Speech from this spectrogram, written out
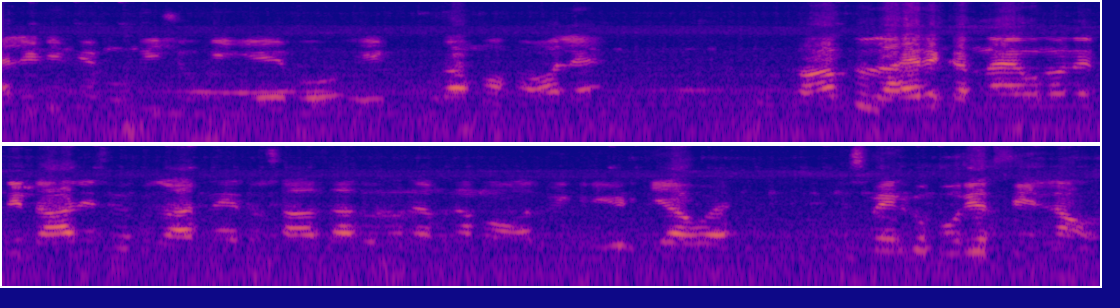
एलईडी में मूवी शूवी ये वो एक पूरा माहौल है। काम तो ज़ाहिर करना है, उन्होंने दिन रात इसमें गुजारने हैं तो साथ साथ उन्होंने अपना माहौल भी क्रिएट किया हुआ है, जिसमें इनको बोरियत फील ना हो।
